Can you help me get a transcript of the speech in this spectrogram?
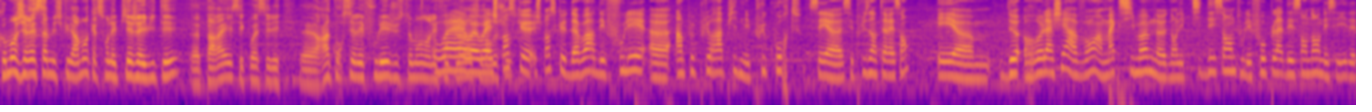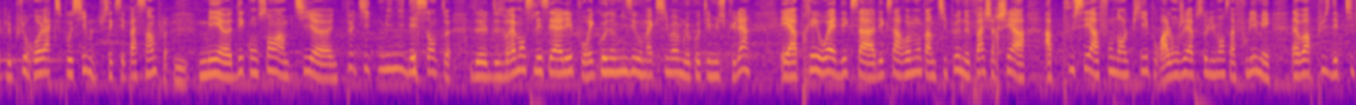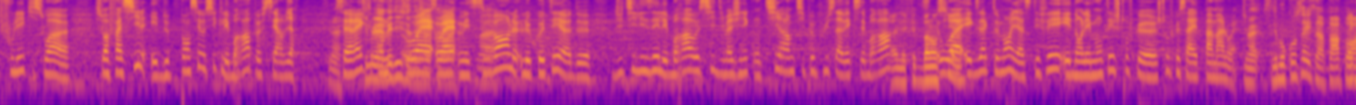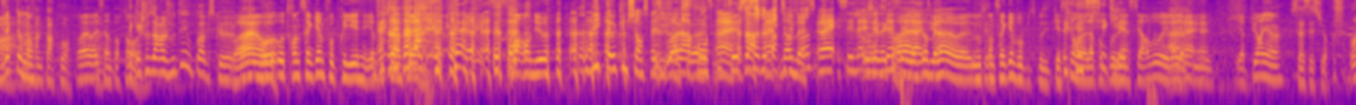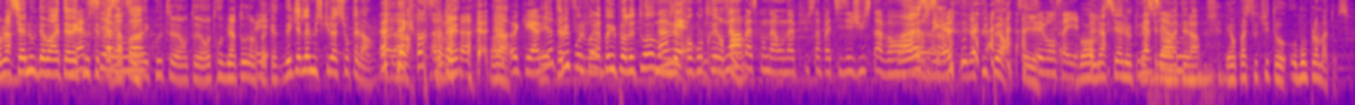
Comment gérer ça musculairement? Quels sont les pièges à éviter? Euh, Pareil, c'est quoi? C'est les, euh, raccourcir les foulées justement dans les faux ouais, plats ouais, ouais. Je pense que je pense que d'avoir des foulées euh, un peu plus rapides mais plus courtes, c'est euh, plus intéressant. Et de relâcher avant un maximum dans les petites descentes ou les faux plats descendants, d'essayer d'être le plus relax possible. Je sais que c'est pas simple, Mm. mais dès qu'on sent un petit, une petite mini descente, de, de vraiment se laisser aller pour économiser au maximum le côté musculaire. Et après, ouais, dès que ça, remonte un petit peu, ne pas chercher à, pousser à fond dans le pied pour allonger absolument sa foulée, mais d'avoir plus des petites foulées qui soient, euh, qui soient faciles et de penser aussi que les bras peuvent servir. Ouais. C'est vrai Tu que me l'avais dit, ça, ouais, déjà, c'est ouais, vrai. mais Ouais. souvent le, le côté euh, de d'utiliser les bras aussi, d'imaginer qu'on tire un petit peu plus avec ses bras. Un effet de balancier. Ouais, hein. exactement. Il y a cet effet et dans les montées, je trouve que je trouve que ça aide pas mal, ouais. Ouais, c'est des bons conseils ça par rapport à- Exactement. à la fin de parcours. Ouais, ouais, c'est important. T'as quelque ouais. chose à rajouter ou pas? Parce que Ouais, au, bon, au 35e, faut prier. Il y a plus que ça à faire. c'est croire en Dieu. Oublie que t'as aucune chance, vas-y. Voilà, fonce. Ouais. C'est Ah, ça, ça. ça fait Ouais. partie des phrases Ouais, c'est là, Ouais, j'aime bien. Ouais, celle-là. non, mais là, euh, au Ok. 35e, faut plus se poser de questions. Là, faut poser le cerveau et là, il Ouais, n'y a, ouais, plus- y a plus rien. Ça, c'est sûr. Bon, merci Anouk d'avoir été avec Merci nous, c'est très vous. sympa. Écoute, euh, on te retrouve bientôt dans le podcast. Dès qu'il y a de la musculation, t'es là. hein. D'accord, ça Ok va. Voilà. Ok, à bientôt. T'as vu, pour une fois, le il a monde. pas eu peur de toi, vous Non, vous mais- êtes rencontrés enfin. Non, hein. parce qu'on a, on a pu sympathiser juste avant. Ouais, c'est ça. Il a plus peur, ça y est. C'est bon, ça y est. Bon, merci Anouk, merci, Merci d'avoir vous. été là. Et on passe tout de suite au, au bon plan matos.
